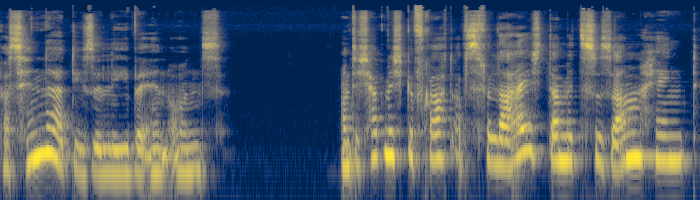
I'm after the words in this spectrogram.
Was hindert diese Liebe in uns? Und ich habe mich gefragt, ob es vielleicht damit zusammenhängt,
